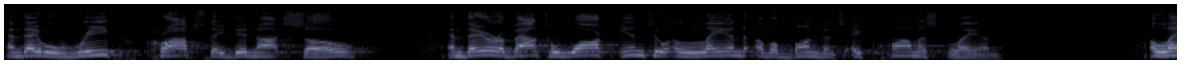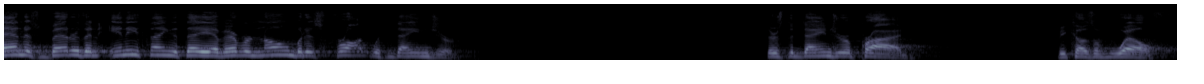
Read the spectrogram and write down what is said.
and they will reap crops they did not sow. And they are about to walk into a land of abundance, a promised land. A land that's better than anything that they have ever known, but is fraught with danger. There's the danger of pride because of wealth.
